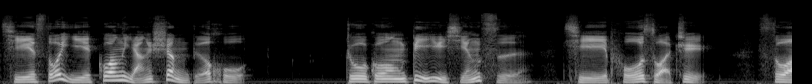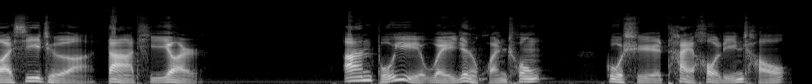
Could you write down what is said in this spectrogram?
其所以光阳盛德乎？诸公必欲行此，岂仆所至？所惜者大体耳。安不欲委任桓冲，故使太后临朝，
